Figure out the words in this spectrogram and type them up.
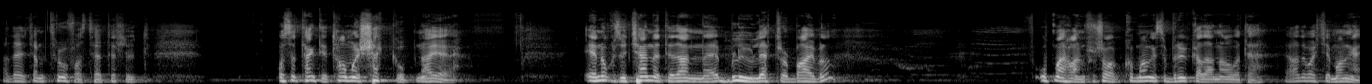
Ja, Det kommer trofasthet til slutt. Og så tenkte jeg ta meg og sjekke opp nøye. Er det noen som kjenner til den eh, Blue Letter Bible? Opp med hånden for å se hvor mange som bruker den av og til. Ja, det var ikke mange.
